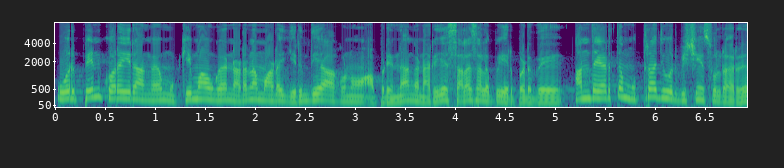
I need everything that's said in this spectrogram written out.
ஒரு பெண் குறையிறாங்க. முக்கியமா அவங்க நடனம் ஆட இருந்தே ஆகணும் அப்படின்னு அங்க நிறைய சலசலப்பு ஏற்படுது. அந்த இடத்த முத்துராஜ் ஒரு விஷயம் சொல்றாரு.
